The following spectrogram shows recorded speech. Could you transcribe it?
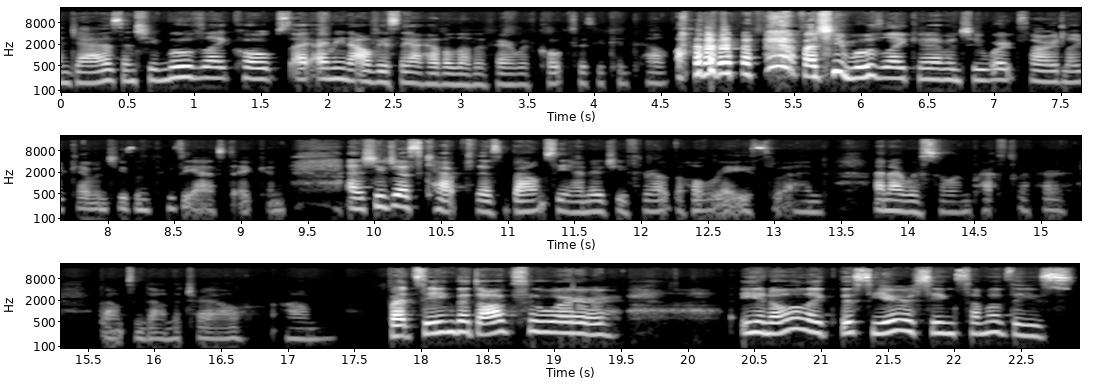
and Jazz, and she moves like Copes. I, I mean, obviously, I have a love affair with Copes, as you can tell, but she moves like him, and she works hard like him, and she's enthusiastic, and and she just kept this bouncy energy throughout the whole race, and and I was so impressed with her bouncing down the trail. Um, but seeing the dogs who were you know, like this year, seeing some of these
